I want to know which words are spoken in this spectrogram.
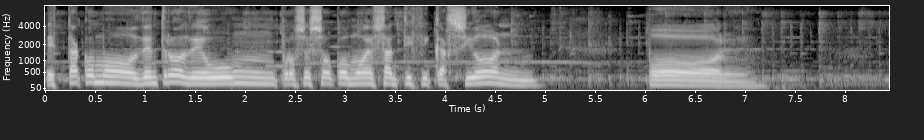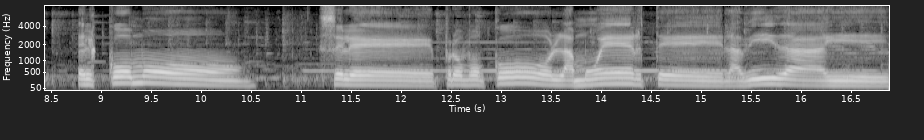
está como dentro de un proceso como de santificación por el cómo se le provocó la muerte, la vida y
